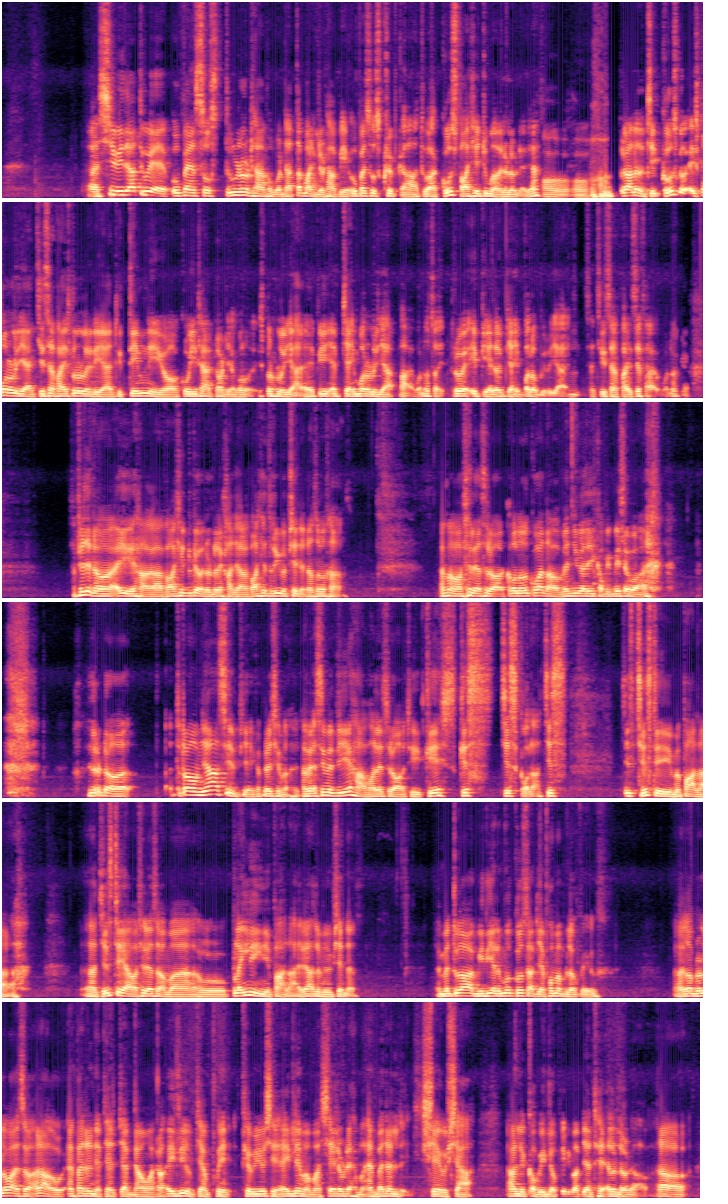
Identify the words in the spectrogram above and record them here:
အဲရှိပြီးသားသူ့ရဲ့ open source သူလုပ်ထားမှာပေါ့ဒါတပ်ပါတီလုပ်ထားပြီး open source script ကသူက ghost version 2မှာလုပ်လုပ်တယ်ဗျာအိုးအိုး။သူကလို့ ghost ကို export လုပ်လို့ရတယ် JSON file export လုပ်လို့ရတယ်ဒီ theme တွေရောကိုရေးထား plot တွေရောအကုန်လုံး export လုပ်လို့ရတယ်ပြီးပြန် import လုပ်လို့ရပါတယ်ပေါ့နော်ဆိုတော့သူတို့ရဲ့ API တော့ပြန် import လုပ်ပြီးလို့ရတယ် JSON file zip file ပေါ့နော်ဖြစ်ချင်တော့အဲ့ဒီဟာက version 2တဲ့လောက်တဲ့ခါကျတော့ version 3ပဲဖြစ်တယ်နောက်ဆုံးဟာ အဲ့မှာဘာဖြစ်လဲဆိုတော့အကုန်လုံးကွာတာ manually copy paste လုပ်ရတယ်လို့တော့တော်တော်များအဆင်ပြေကပြည့်ချင်ပါဒါပေမဲ့အဆင်မပြေဟာဘာလဲဆိုတော့ဒီ gis gis gis ကောလာ gis gis gis တွေမပါလာတာအဲ gis တွေကဘာဖြစ်လဲဆိုတော့မှဟို plain link တွေပါလာတယ်အဲ့လိုမျိုးဖြစ်နေဒါပေမဲ့ तू က media လို့မျိုး ghost ကပြန် format မလုပ်ပေးဘူးအဲ့တော့ဘယ်လိုလဲဆိုတော့အဲ့ဒါကို embedded နဲ့ပြန်ပြန်ပြောင်းသွားတော့အဲ့ link ကိုပြန်ဖွင့်ဖြည့်ပြီးလို့ရှိရင်အဲ့ link မှာမှာ share လုပ်တဲ့ဟာမှာ embedded share ကိုရှာအဲ့လို copy လုပ်ပြီးဒီမှာပြန်ထည့်အဲ့လိုလုပ်တာအဲ့တော့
